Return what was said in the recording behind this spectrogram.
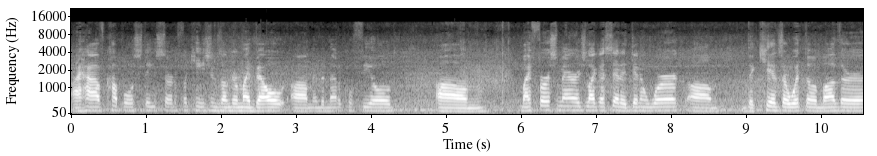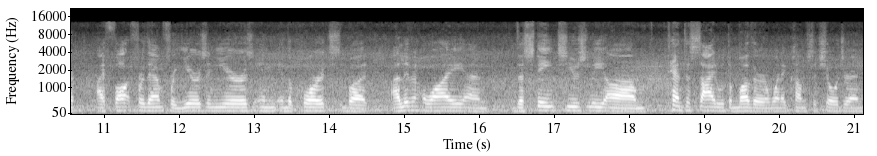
I have a couple of state certifications under my belt um, in the medical field. Um, my first marriage, like I said, it didn't work. Um, the kids are with the mother. I fought for them for years and years in, in the courts, but I live in Hawaii and the states usually um, tend to side with the mother when it comes to children.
